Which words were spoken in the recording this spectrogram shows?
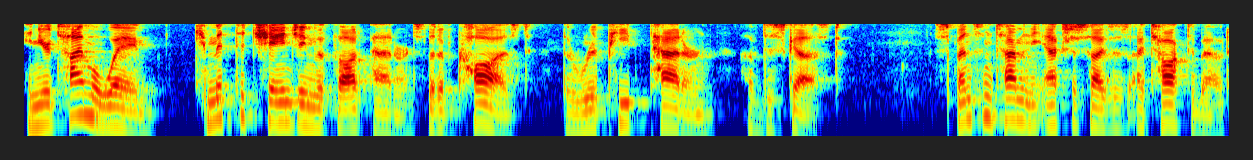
In your time away, commit to changing the thought patterns that have caused the repeat pattern of disgust. Spend some time in the exercises I talked about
